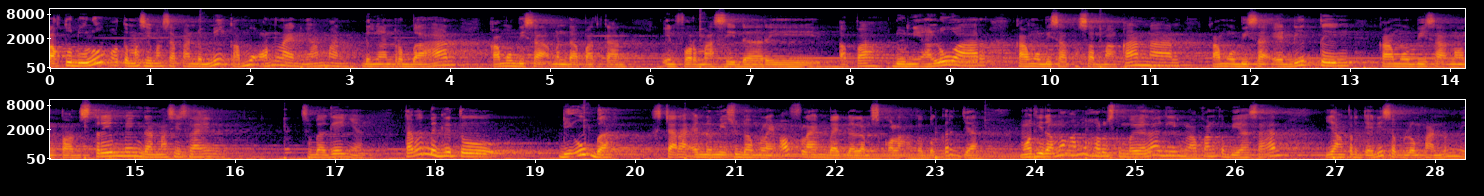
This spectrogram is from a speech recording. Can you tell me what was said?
Waktu dulu waktu masih masa pandemi kamu online nyaman dengan rebahan kamu bisa mendapatkan informasi dari apa dunia luar, kamu bisa pesan makanan, kamu bisa editing, kamu bisa nonton streaming dan masih lain sebagainya. Tapi begitu diubah secara endemi sudah mulai offline baik dalam sekolah atau bekerja, mau tidak mau kamu harus kembali lagi melakukan kebiasaan yang terjadi sebelum pandemi.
